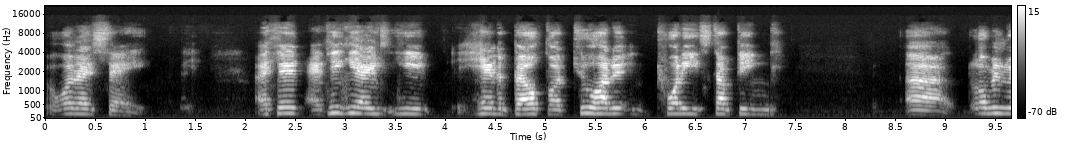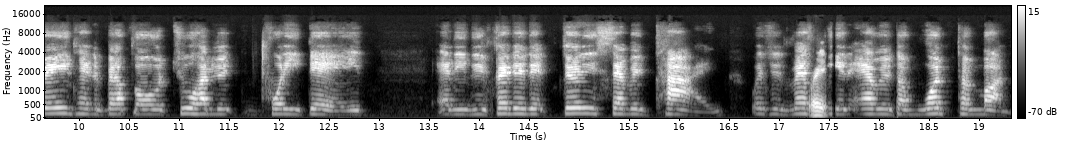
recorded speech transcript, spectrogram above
What did I say? I said I think he he had a belt for two hundred and twenty something. Uh, Roman Reigns had a belt for over two hundred twenty days, and he defended it thirty seven times, which is Wait. an average of one per month.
